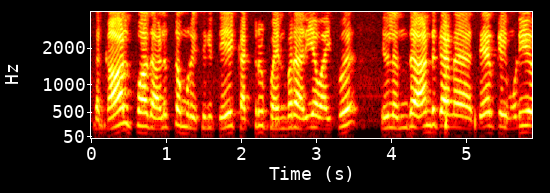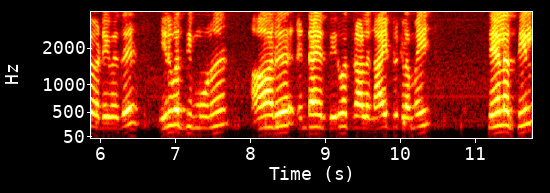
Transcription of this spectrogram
இந்த கால்பாத அழுத்த முறை சிகிச்சையை கற்று பயன்பெற அரிய வாய்ப்பு இதில் இந்த ஆண்டுக்கான சேர்க்கை முடிவடைவது இருபத்தி மூணு ஆறு ரெண்டாயிரத்தி இருபத்தி நாலு ஞாயிற்றுக்கிழமை சேலத்தில்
